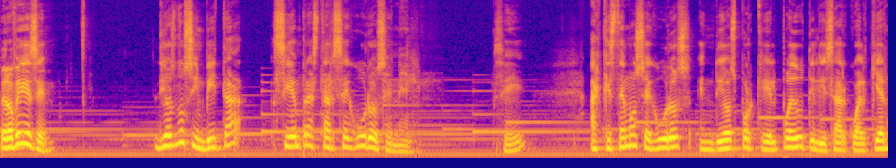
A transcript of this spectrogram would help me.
Pero fíjese, Dios nos invita siempre a estar seguros en Él. ¿Sí? A que estemos seguros en Dios porque Él puede utilizar cualquier,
